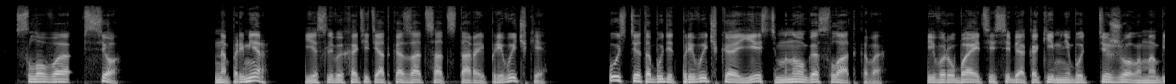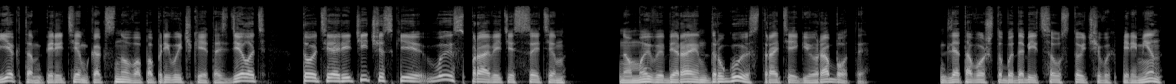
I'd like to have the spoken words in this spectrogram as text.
— слово «всё». Например, если вы хотите отказаться от старой привычки, пусть это будет привычка есть много сладкого, и вырубаете себя каким-нибудь тяжелым объектом перед тем, как снова по привычке это сделать, то теоретически вы справитесь с этим, но мы выбираем другую стратегию работы. Для того, чтобы добиться устойчивых перемен,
